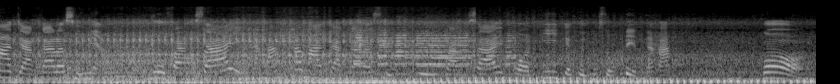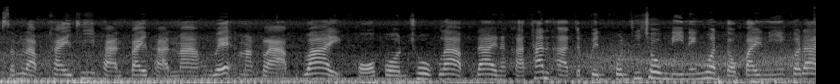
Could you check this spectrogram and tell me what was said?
มาจากกาลสินเนี่ยอยู่ฝั่งซ้ายำหรับใครที่ผ่านไปผ่านมาแวะมากราบไหว้ขอพรโชคลาภได้นะคะ ท่านอาจจะเป็นคนที่โชคดีในงวดต่อไปนี้ก็ได้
